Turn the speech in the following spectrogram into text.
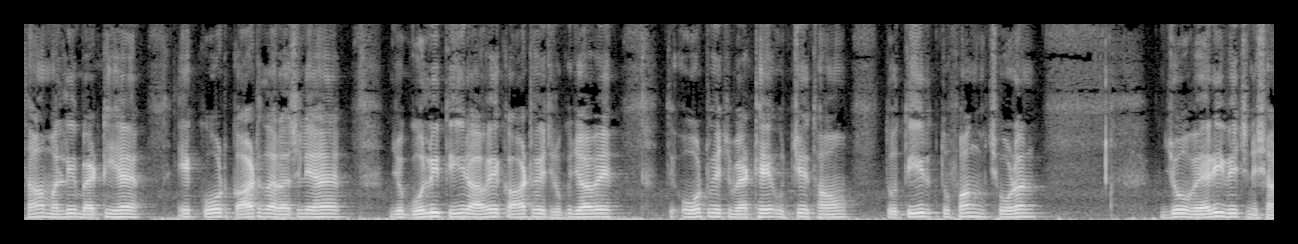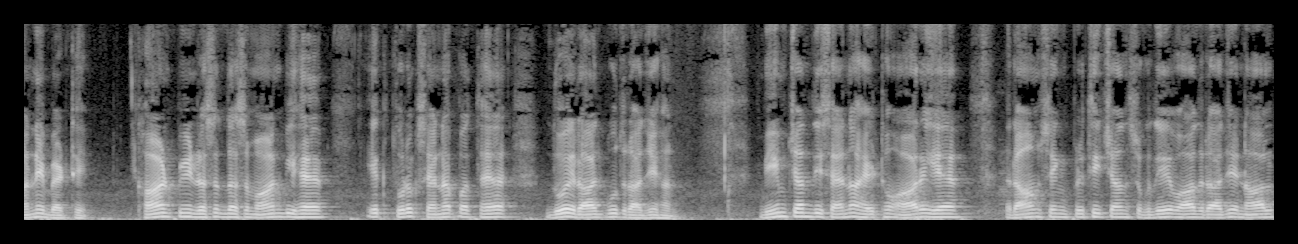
ਥਾਂ ਮੱਲੀ ਬੈਠੀ ਹੈ। ਇੱਕ ਕੋਟ ਕਾਠ ਦਾ ਰਚ ਲਿਆ ਹੈ। ਜੋ ਗੋਲੀ ਤੀਰ ਆਵੇ, ਕਾਠ ਵਿੱਚ ਰੁਕ ਜਾਵੇ ਤੇ ਓਟ ਵਿੱਚ ਬੈਠੇ ਉੱਚੇ ਥਾਂ ਤੋਂ ਤੀਰ, ਤੁਫੰਗ ਛੋੜਨ ਜੋ ਵੈਰੀ ਵਿੱਚ ਨਿਸ਼ਾਨੇ ਬੈਠੇ। ਖਾਣ ਪੀਣ ਰਸਦ ਦਾ ਸਮਾਨ ਵੀ ਹੈ, ਇੱਕ ਤੁਰਕ ਸੈਨਾਪਤ ਹੈ, ਦੋਏ ਰਾਜਪੂਤ ਰਾਜੇ ਹਨ। ਭੀਮਚੰਦ ਦੀ ਸੈਨਾ ਹੇਠੋਂ ਆ ਰਹੀ ਹੈ। ਰਾਮ ਸਿੰਘ, ਪ੍ਰਿਥੀਚੰਦ, ਸੁਖਦੇਵ ਆਦ ਰਾਜੇ ਨਾਲ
